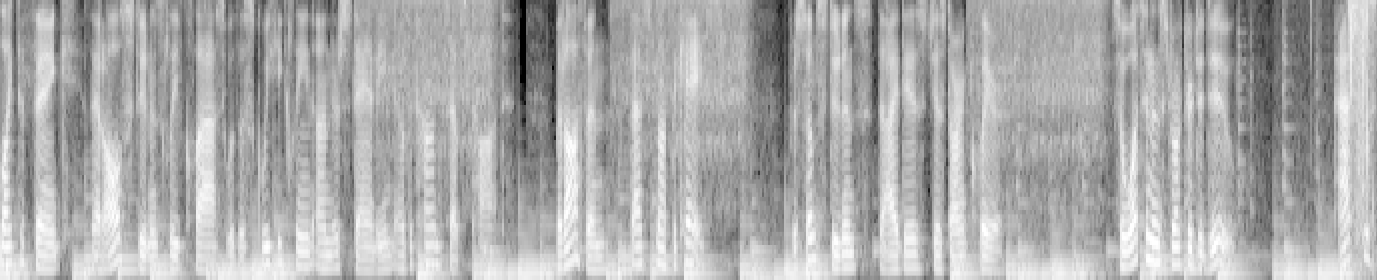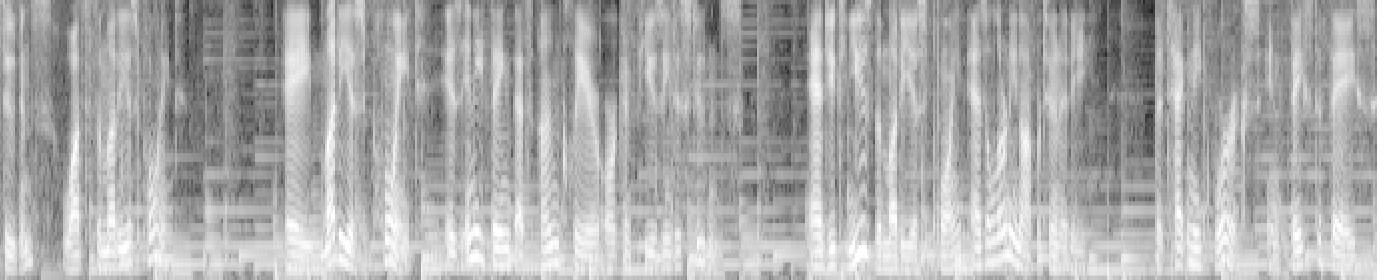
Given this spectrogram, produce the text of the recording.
like to think that all students leave class with a squeaky clean understanding of the concepts taught, but often that's not the case. For some students, the ideas just aren't clear. So what's an instructor to do? Ask the students, what's the muddiest point? A muddiest point is anything that's unclear or confusing to students. And you can use the muddiest point as a learning opportunity. The technique works in face-to-face,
